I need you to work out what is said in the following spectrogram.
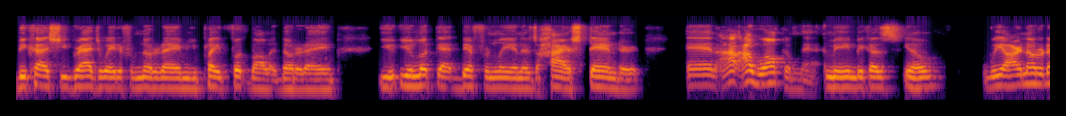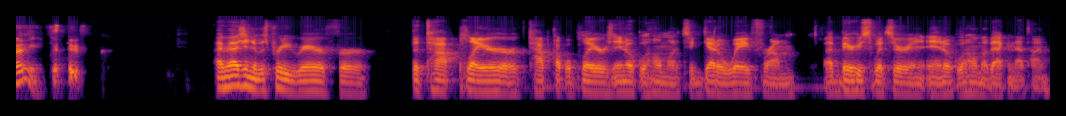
because you graduated from Notre Dame, you played football at Notre Dame, you you looked at differently, and there's a higher standard. And I, I welcome that. I mean, because you know we are Notre Dame. I imagine it was pretty rare for the top player or top couple players in Oklahoma to get away from uh, Barry Switzer in, in Oklahoma back in that time.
